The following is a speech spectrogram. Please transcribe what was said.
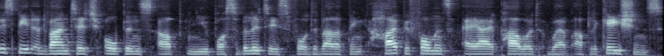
This speed advantage opens up new possibilities for developing high-performance AI-powered web applications.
